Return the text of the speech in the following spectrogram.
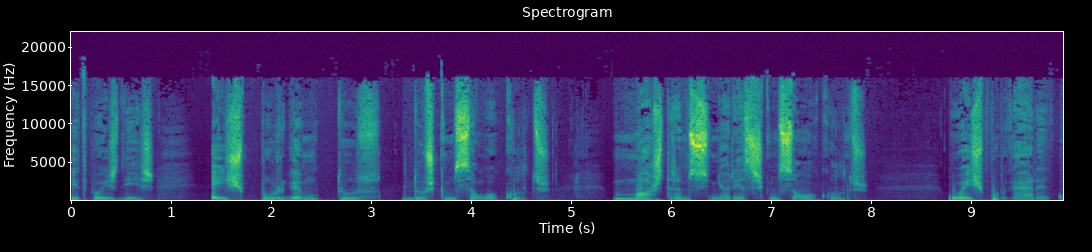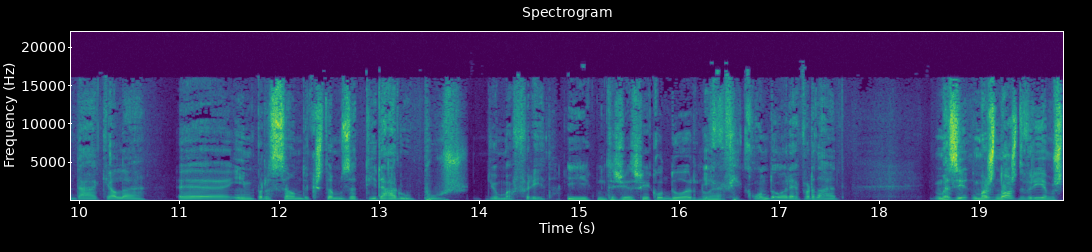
E depois diz: Expurga-me tu dos que me são ocultos. Mostra-me, Senhor, esses que me são ocultos. O expurgar dá aquela uh, impressão de que estamos a tirar o pus de uma ferida. E muitas vezes fica com dor, não e é? Fica com dor, é verdade. Mas, mas nós deveríamos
